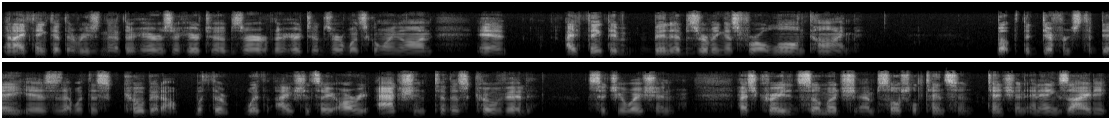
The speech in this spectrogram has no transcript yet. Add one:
And I think that the reason that they're here is they're here to observe. They're here to observe what's going on. And I think they've been observing us for a long time. But the difference today is that with this COVID out, with the with I should say our reaction to this COVID situation has created so much um, social tension, tension and anxiety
